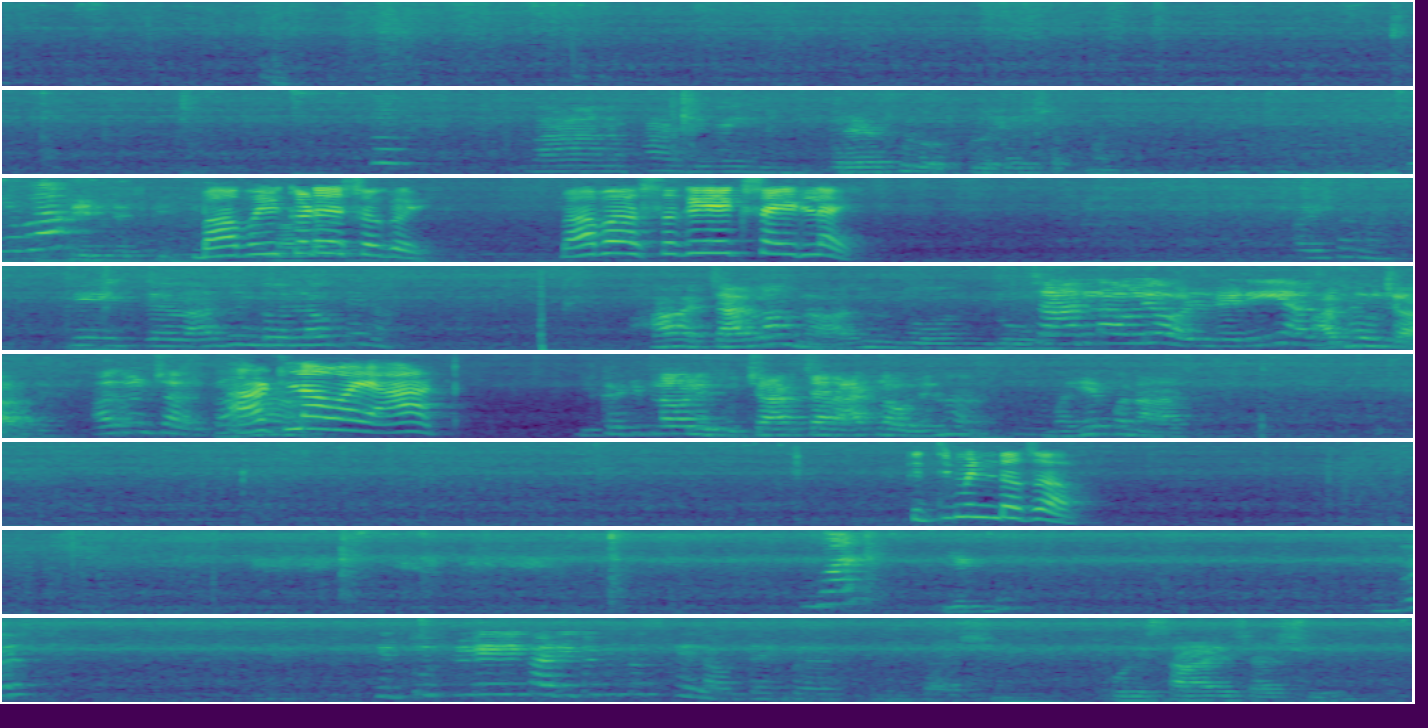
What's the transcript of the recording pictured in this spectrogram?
बाबा इकडे आहे सगळे. बाबा सगळे एक साईडला आहे. ऐका ना हे अजून दोन लावते ना. हा चार लाव ना अजून दोन दोन. चार लावले ऑलरेडी अजून चार. अजून चार का? आठ लाव आहे आठ. इकडे किती लावले तू? चार चार आठ लावले ना. मग हे पण आठ. किती मिनिटाचा? एक दे. बस. ही गाडी तुम्ही कसं काय लावताय परत? अशी. थोडी साळायची अशी.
